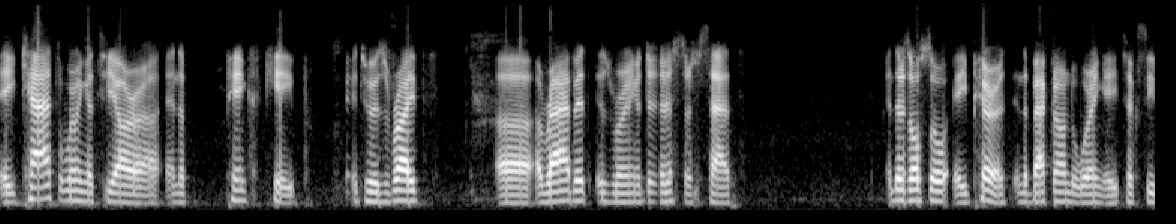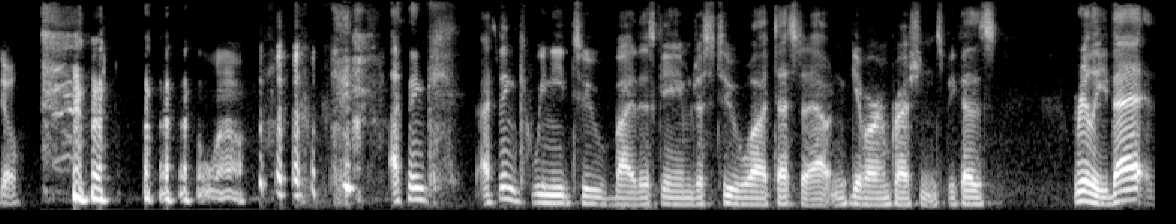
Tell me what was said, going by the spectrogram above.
a cat wearing a tiara and a pink cape. And to his right, uh, a rabbit is wearing a jester's hat. And there's also a parrot in the background wearing a tuxedo. wow. I think I think we need to buy this game just to uh, test it out and give our impressions because really that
